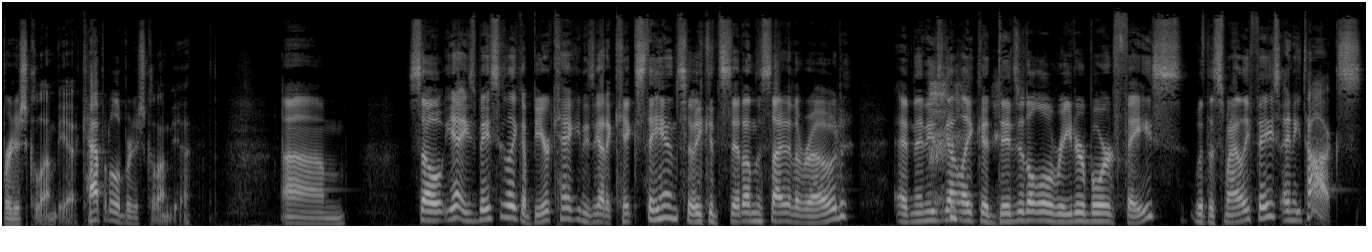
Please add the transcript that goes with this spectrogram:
British Columbia, capital of British Columbia. Um, so yeah, he's basically like a beer keg, and he's got a kickstand so he could sit on the side of the road. And then he's got like a digital reader board face with a smiley face, and he talks.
